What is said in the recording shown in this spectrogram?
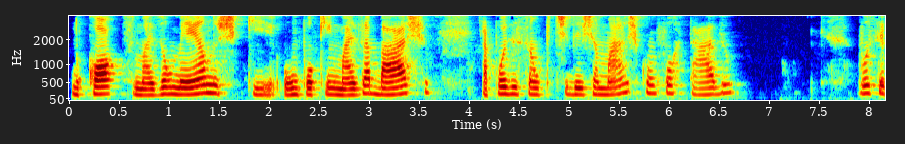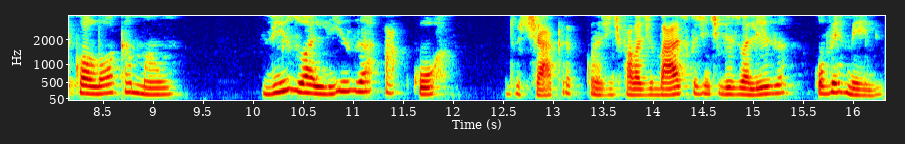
no cox, mais ou menos, que ou um pouquinho mais abaixo, a posição que te deixa mais confortável. Você coloca a mão visualiza a cor do chakra. Quando a gente fala de básico, a gente visualiza o vermelho.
